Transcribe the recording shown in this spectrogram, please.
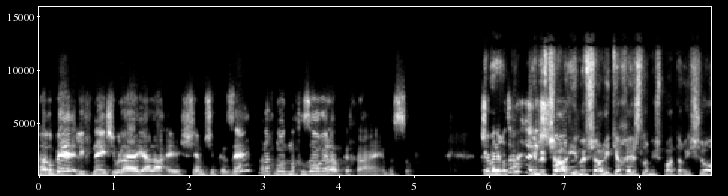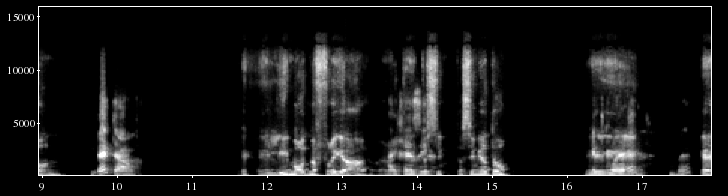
הרבה לפני שאולי היה לה אה, שם שכזה, ואנחנו עוד נחזור אליו ככה אה, בסוף. עכשיו, אני רוצה רגע לשפוט... אם אפשר להתייחס למשפט הראשון... בטח. לי מאוד מפריע, היי חזי. תשימי אותו. את קהלת? כן,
